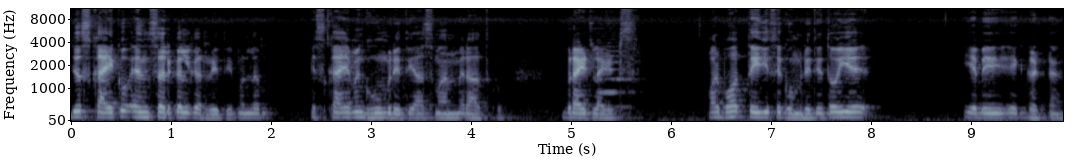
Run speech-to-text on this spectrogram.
जो स्काई को एनसर्कल कर रही थी मतलब स्काई में घूम रही थी आसमान में रात को ब्राइट लाइट्स और बहुत तेज़ी से घूम रही थी तो ये ये भी एक घटना है।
